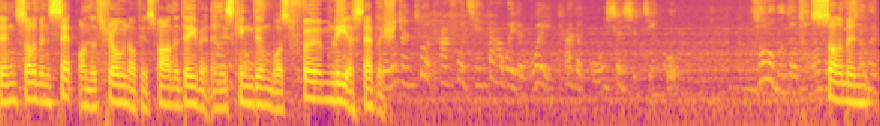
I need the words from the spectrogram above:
Then Solomon sat on the throne of his father David, and his kingdom was firmly established. Solomon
